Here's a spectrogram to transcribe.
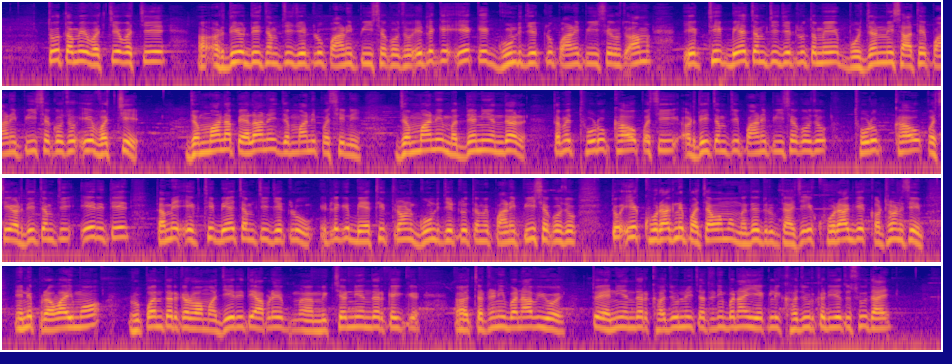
તો તમે વચ્ચે વચ્ચે અડધી અડધી ચમચી જેટલું પાણી પી શકો છો. એટલે કે એક એક ઘૂંટ જેટલું પાણી પી શકો છો. આમ એકથી બે ચમચી જેટલું તમે ભોજનની સાથે પાણી પી શકો છો. એ વચ્ચે જમવાના પહેલાં નહીં, જમવાની પછી નહીં. જમવાની મધ્યની અંદર તમે થોડુંક ખાઓ પછી અડધી ચમચી પાણી પી શકો છો. થોડુંક ખાઓ પછી અડધી ચમચી. એ રીતે તમે એકથી બે ચમચી જેટલું, એટલે કે બેથી ત્રણ ગુંડ જેટલું તમે પાણી પી શકો છો. તો એ ખોરાકને પચાવવામાં મદદરૂપ થાય છે. એ ખોરાક જે કઠણ છે, એને પ્રવાહીમાં રૂપાંતર કરવામાં. જે રીતે આપણે મિક્સરની અંદર કંઈક ચટણી બનાવી હોય, તો એની અંદર ખજૂરની ચટણી બનાવી, એકલી ખજૂર કરીએ તો શું થાય?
